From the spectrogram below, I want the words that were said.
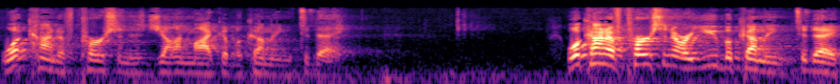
what kind of person is Jon Micah becoming today? What kind of person are you becoming today?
